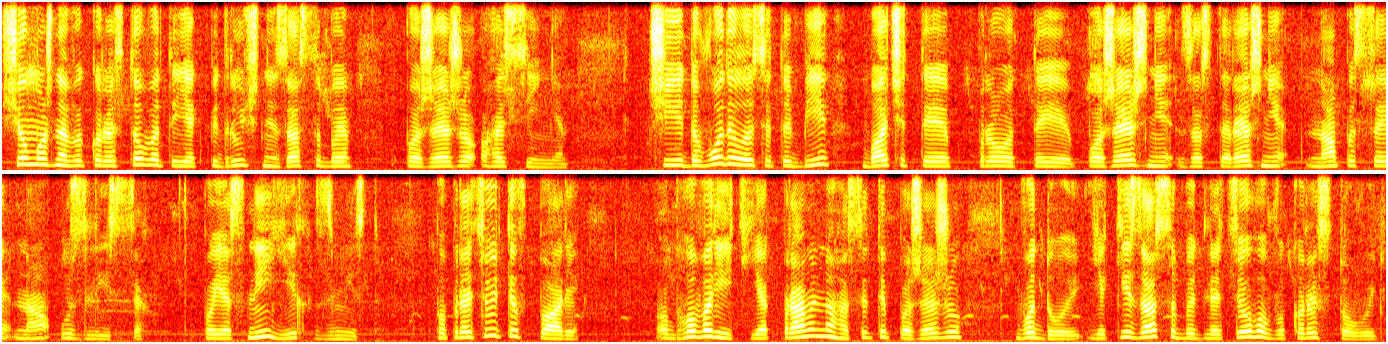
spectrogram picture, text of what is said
Що можна використовувати як підручні засоби пожежогасіння? Чи доводилося тобі бачити протипожежні застережні написи на узліссях? Поясни їх зміст. Попрацюйте в парі. Обговоріть, як правильно гасити пожежу водою, які засоби для цього використовують.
